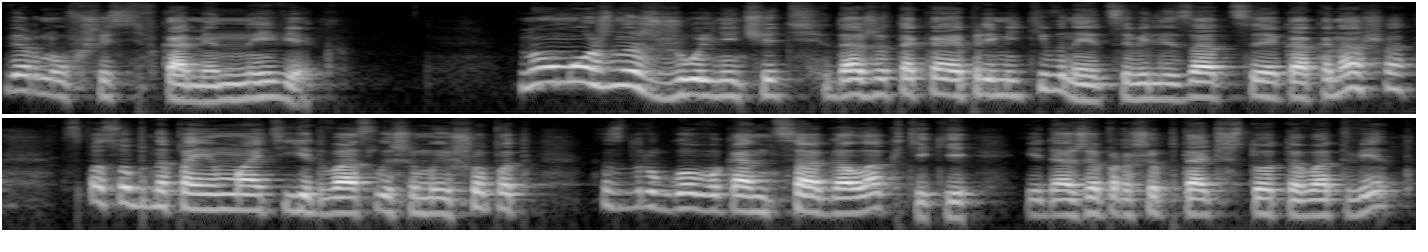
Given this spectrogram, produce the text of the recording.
вернувшись в каменный век. Но можно жульничать. Даже такая примитивная цивилизация, как наша, способна поймать едва слышимый шепот с другого конца галактики и даже прошептать что-то в ответ.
